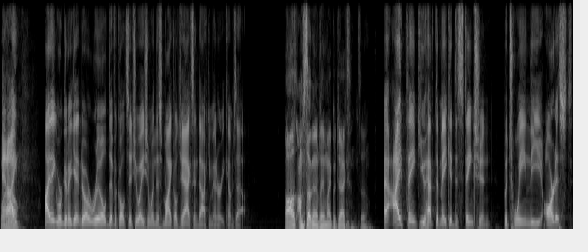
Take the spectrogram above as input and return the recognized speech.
And I, I think we're going to get into a real difficult situation when this Michael Jackson documentary comes out. I'll- I'm still gonna play Michael Jackson. So I I think you have to make a distinction between the artist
